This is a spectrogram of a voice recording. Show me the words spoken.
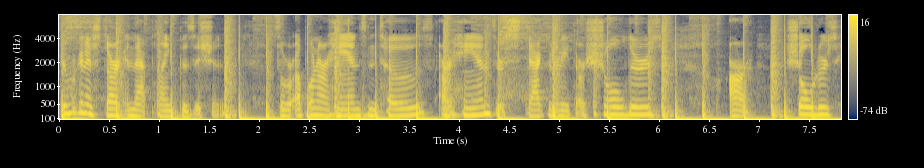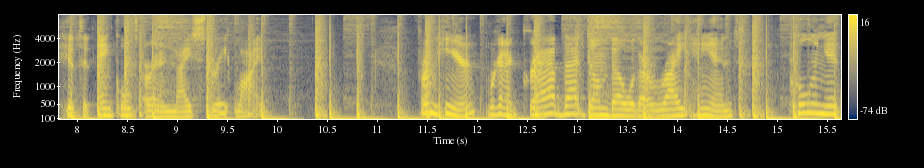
Then we're gonna start in that plank position. So we're up on our hands and toes. Our hands are stacked underneath our shoulders. Our shoulders, hips, and ankles are in a nice straight line. From here, we're gonna grab that dumbbell with our right hand, pulling it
